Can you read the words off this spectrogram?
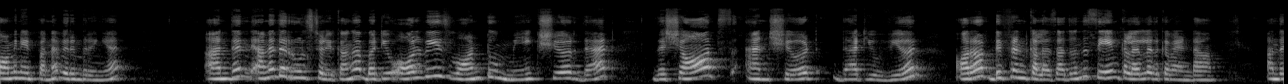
காம்பினேட் பண்ண விரும்புறீங்க. அண்ட் தென் அனதர் ரூல்ஸ் சொல்லியிருக்காங்க. But you always want to make sure that the shorts and shirt that you wear are of different colours அது வந்து சேம் கலர்ல இருக்க வேண்டாம். அந்த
